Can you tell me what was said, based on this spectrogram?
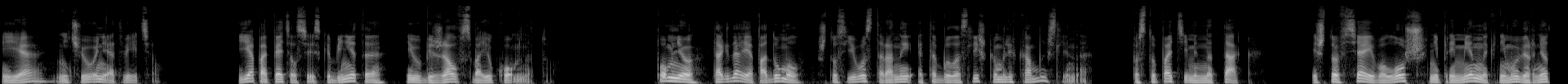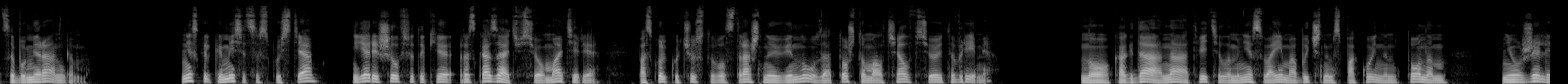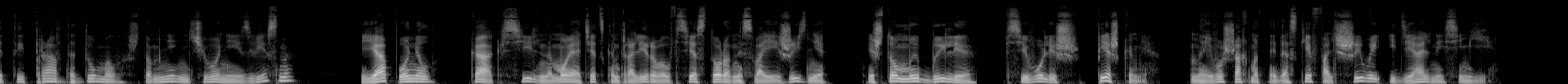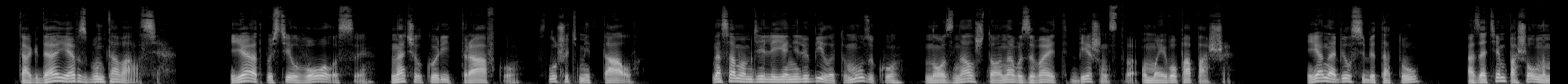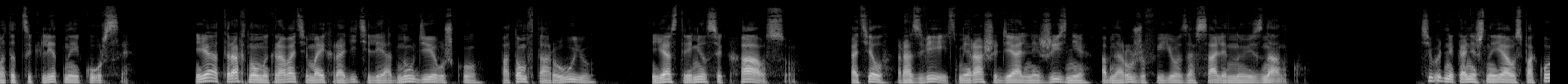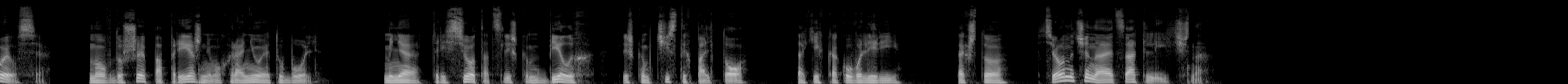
я ничего не ответил. Я попятился из кабинета и убежал в свою комнату. Помню, тогда я подумал, что с его стороны это было слишком легкомысленно, поступать именно так, и что вся его ложь непременно к нему вернется бумерангом. Несколько месяцев спустя я решил все-таки рассказать все матери, поскольку чувствовал страшную вину за то, что молчал все это время. Но когда она ответила мне своим обычным спокойным тоном «Неужели ты правда думал, что мне ничего не известно?» я понял, как сильно мой отец контролировал все стороны своей жизни и что мы были всего лишь пешками на его шахматной доске фальшивой идеальной семьи. Тогда я взбунтовался. Я отпустил волосы, начал курить травку, слушать металл. На самом деле я не любил эту музыку, но знал, что она вызывает бешенство у моего папаши. Я набил себе тату, а затем пошел на мотоциклетные курсы. Я трахнул на кровати моих родителей одну девушку, потом вторую. Я стремился к хаосу. Хотел развеять мираж идеальной жизни, обнаружив ее засаленную изнанку. Сегодня, конечно, я успокоился, но в душе по-прежнему храню эту боль. Меня трясет от слишком белых, слишком чистых пальто, таких как у Валерии. Так что все начинается отлично.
